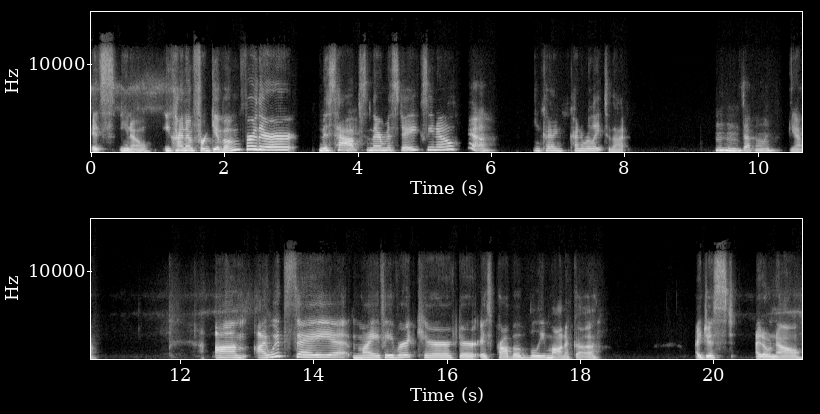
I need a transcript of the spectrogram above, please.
it's you know you kind of forgive them for their mishaps and their mistakes, you know? Yeah. You kind kind of relate to that. Mm-hmm, definitely. Yeah. Um, I would say my favorite character is probably Monica. I just I don't know.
